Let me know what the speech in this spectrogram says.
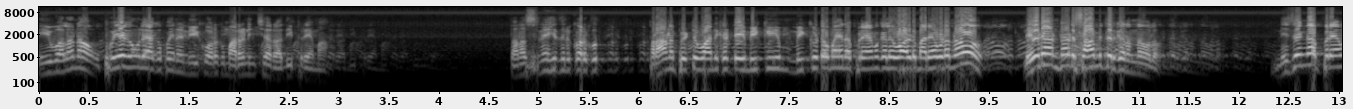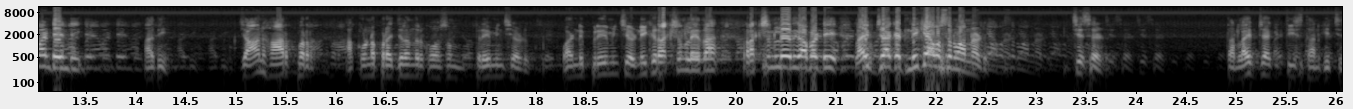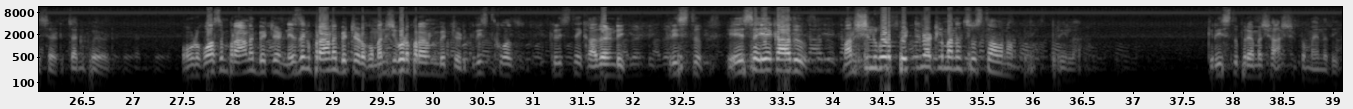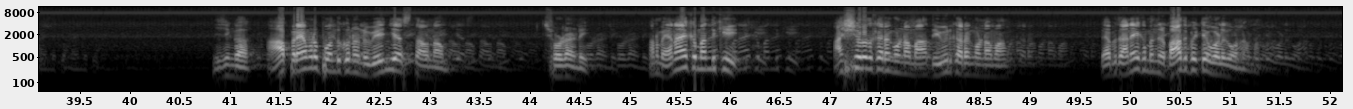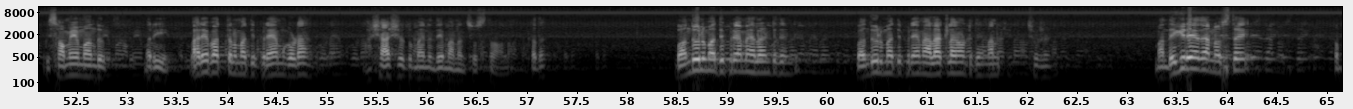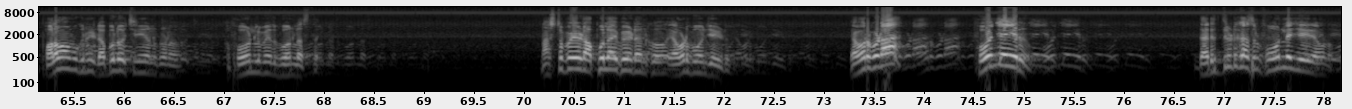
నీ వలన ఉపయోగం లేకపోయినా నీ కొరకు మరణించారు అది ప్రేమ. తన స్నేహితుని కొరకు ప్రాణం పెట్టువాని కంటే మిక్కి మిక్కుటమైన ప్రేమ గలవాడు మరెవడనో లేడు అంటున్నాడు సామిత్ర గ్రంథంలో. నిజంగా ప్రేమ అంటే ఏంటి? అది జాన్ హార్పర్ అక్కడున్న ప్రజలందరి కోసం ప్రేమించాడు. వాడిని ప్రేమించాడు. నీకు రక్షణ లేదా? రక్షణ లేదు కాబట్టి లైఫ్ జాకెట్ నీకే అవసరం అన్నాడు. ఇచ్చేశాడు. తన లైఫ్ జాకెట్ తీసి తనకి ఇచ్చేశాడు. చనిపోయాడు. ఒకడి కోసం ప్రాణం పెట్టాడు. నిజంగా ప్రాణం పెట్టాడు. ఒక మనిషి కూడా ప్రాణం పెట్టాడు. క్రీస్తు కోసం. క్రీస్తే కాదండి. క్రీస్తు ఏసయ్యే కాదు. మనుషులు కూడా పెట్టినట్లు మనం చూస్తా ఉన్నాం. ప్రియుల క్రీస్తు ప్రేమ శాశ్వతమైనది. నిజంగా ఆ ప్రేమను పొందుకున్న నువ్వేం చేస్తా ఉన్నాం చూడండి. మనం అనేక మందికి ఆశీర్వాదకరంగా ఉన్నామా? దేవునికరంగా ఉన్నామా? లేకపోతే అనేక మందిని బాధ పెట్టేవాళ్ళుగా ఉన్నామా? ఈ సమయం అందు మరి భార్యాభర్తల మధ్య ప్రేమ కూడా శాశ్వతమైనదే మనం చూస్తా ఉన్నాం కదా? బంధువుల మధ్య ప్రేమ ఎలాంటిదండి? బంధువుల మధ్య ప్రేమ ఎలా అట్లా ఉంటుంది మనకి? చూడండి. మన దగ్గర ఏదైనా వస్తే పొలం అమ్ముకుని డబ్బులు వచ్చినాయి అనుకున్నాం ఫోన్ల మీద ఫోన్లు వస్తాయి. నష్టపోయాడు అప్పులు అయిపోయాడు అనుకో ఎవడు ఫోన్ చేయడు. ఎవరు కూడా ఫోన్ చేయరు. దరిద్రుడికి అసలు ఫోన్లే చేయరు ఎవడు.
